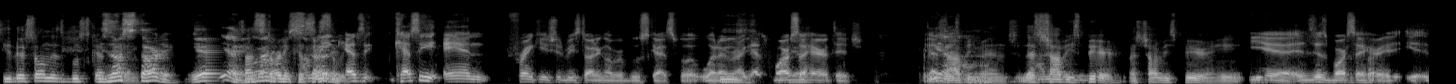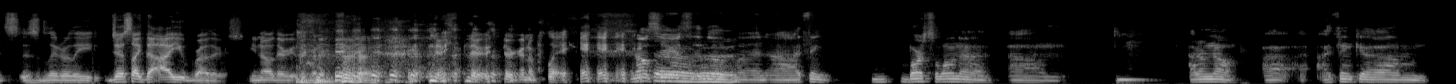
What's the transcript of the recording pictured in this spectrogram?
he's they're still on this Busquets. He's not thing. starting. Yeah, Yeah, He's not he's starting not- consistently. Kessie, Kessie and Frankie should be starting over Busquets, but whatever. I Mm. guess Barca Yeah. heritage. That's Yeah. Xavi, man. That's I Xavi mean- Spear. That's Xavi Spear. He Yeah, it's just Barca That's right. heritage. It's it's literally just like the IU brothers. You know, they're they're gonna they're, they're, they're gonna play. In all seriousness, Oh, though, man. man, uh, I think Barcelona. Um, I don't know. Uh, I- I think um,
